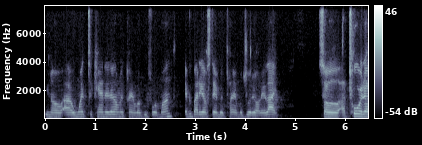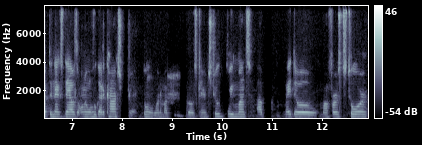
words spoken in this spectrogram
you know, I went to Canada only playing rugby for a month. Everybody else there been playing majority all their life. So I tore it up the next day. I was the only one who got a contract. Boom, one of my goals came true. Three months, I made the my first tour,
